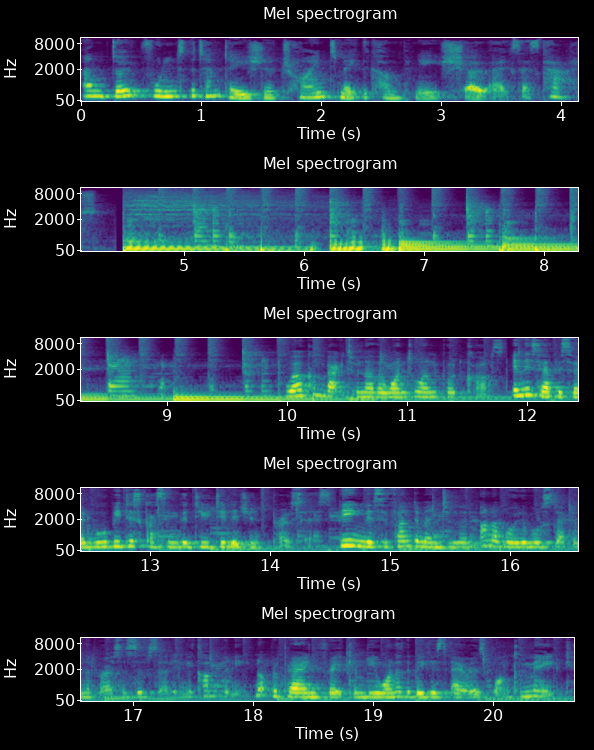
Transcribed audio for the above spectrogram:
and don't fall into the temptation of trying to make the company show excess cash. Welcome back to another one to one podcast. In this episode, we'll be discussing the due diligence process, being this a fundamental and unavoidable step in the process of selling a company. Not preparing for it can be one of the biggest errors one can make.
